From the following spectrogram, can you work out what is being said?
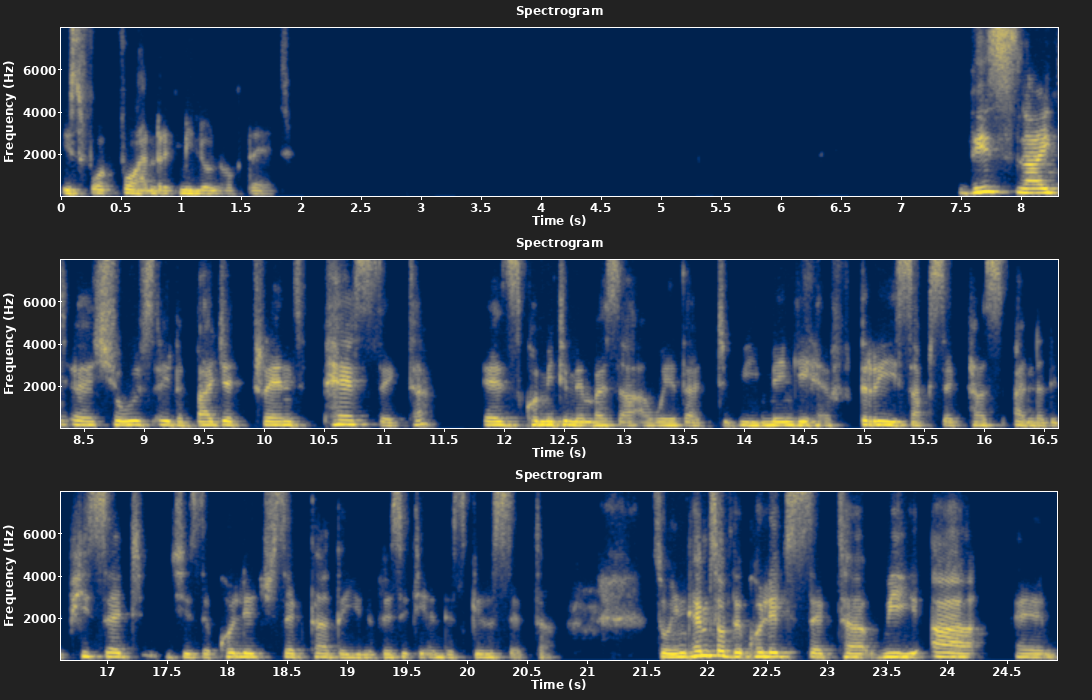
is 400 million of that. This slide uh, shows uh, the budget trends per sector. As committee members are aware that we mainly have three subsectors under the PSET, which is the college sector, the university, and the skills sector. So in terms of the college sector, we are um,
